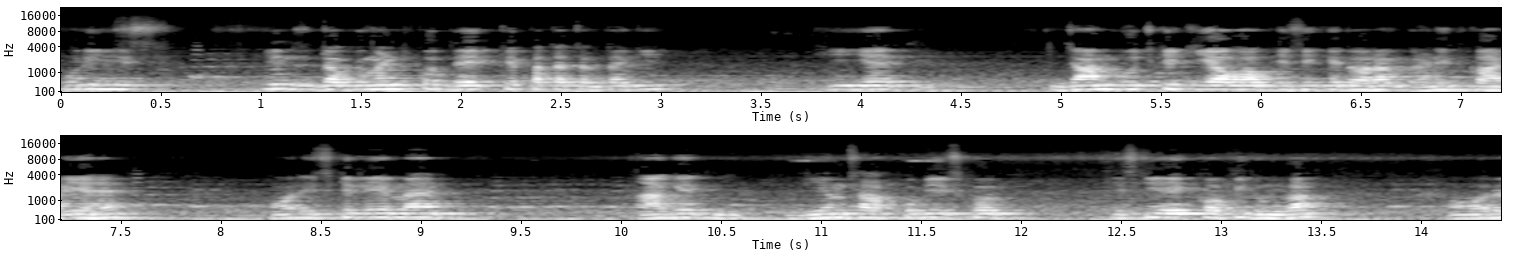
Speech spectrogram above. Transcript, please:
पूरी इस इन डॉक्यूमेंट को देख के पता चलता है कि कि ये जानबूझ के किया हुआ किसी के द्वारा घृणित कार्य है। और इसके लिए मैं आगे डीएम साहब को भी इसको, इसकी एक कॉपी दूँगा। और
